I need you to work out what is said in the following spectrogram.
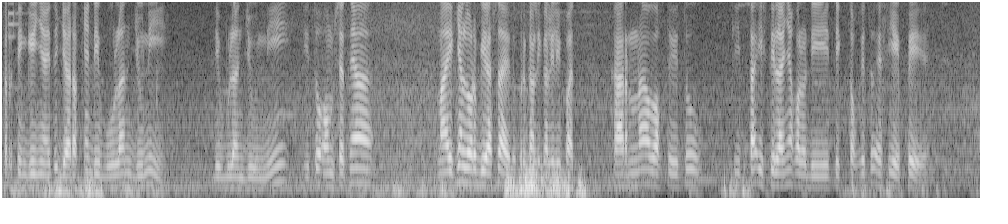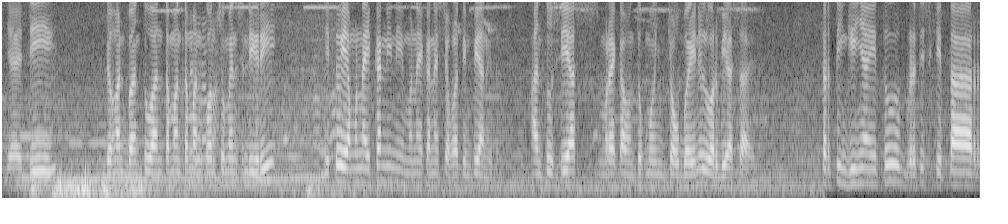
tertingginya itu jaraknya di bulan Juni. Di bulan Juni itu omsetnya naiknya luar biasa itu berkali-kali lipat. Karena waktu itu kita istilahnya kalau di TikTok itu FYP. Jadi dengan bantuan teman-teman konsumen sendiri itu yang menaikkan ini, menaikkan es coklat impian gitu. Antusias mereka untuk mencoba ini luar biasa. Gitu. Tertingginya itu berarti sekitar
